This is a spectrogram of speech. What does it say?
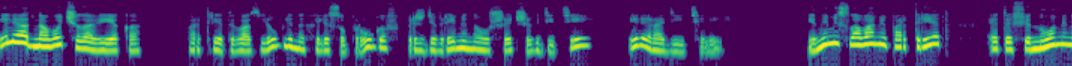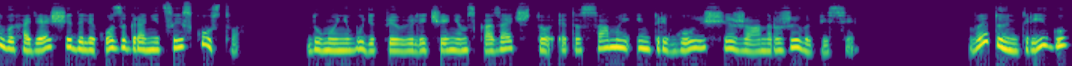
или одного человека, портреты возлюбленных или супругов, преждевременно ушедших детей или родителей. Иными словами, портрет — это феномен, выходящий далеко за границы искусства. Думаю, не будет преувеличением сказать, что это самый интригующий жанр живописи. В эту интригу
